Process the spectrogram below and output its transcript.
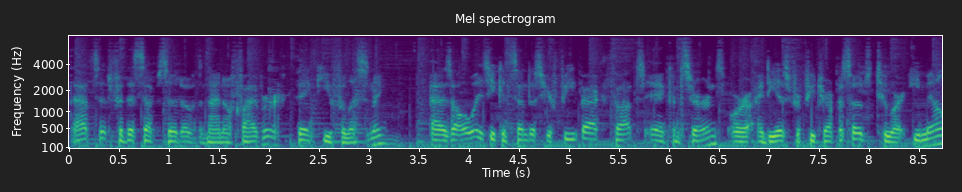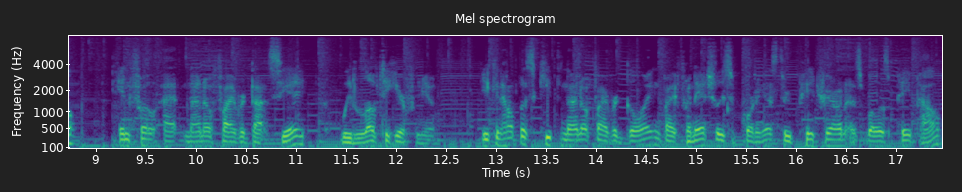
That's it for this episode of the 905er. Thank you for listening. As always, you can send us your feedback, thoughts, and concerns or ideas for future episodes to our email info at 905er.ca. We love to hear from you. You can help us keep the 905er going by financially supporting us through Patreon as well as PayPal.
